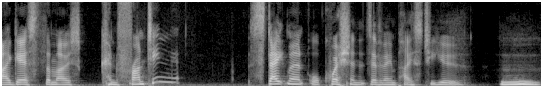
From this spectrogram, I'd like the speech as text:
I guess, the most confronting statement or question that's ever been placed to you? Mm.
